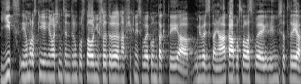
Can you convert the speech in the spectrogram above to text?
jít Jihomoravský inovační centrum poslalo newsletter na všechny svoje kontakty a univerzita nějaká poslala svoje newslettery a,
